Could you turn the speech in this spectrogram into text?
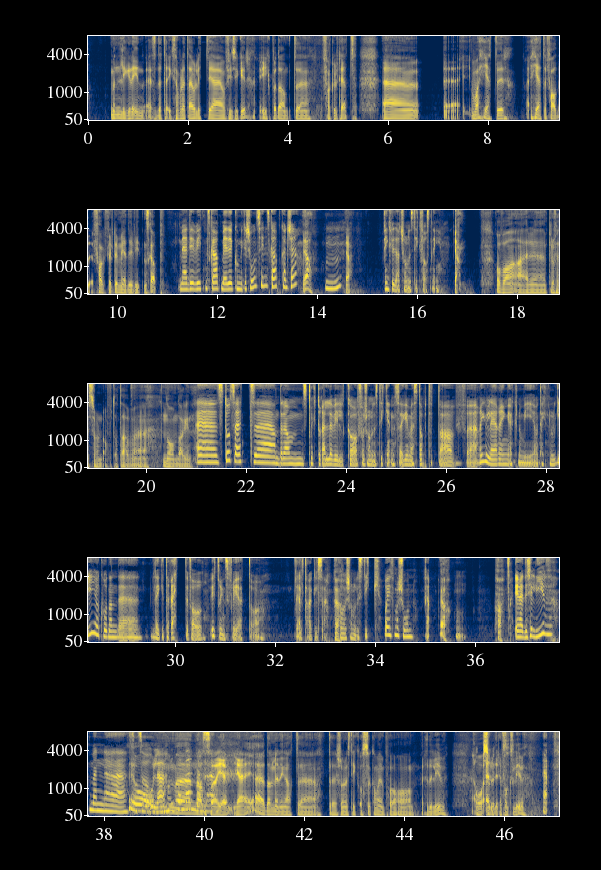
Men ligger det inne altså dette? For dette er jo litt Jeg er jo fysiker. Jeg gikk på et annet uh, fakultet. Uh, uh, hva heter Heter fag, fagfeltet medievitenskap? Medievitenskap, mediekommunikasjonsvitenskap, kanskje? Ja. Mm. Ja. Inkludert journalistikkforskning. Og hva er eh, professoren opptatt av eh, nå om dagen? Eh, stort sett handler det om strukturelle vilkår for journalistikken, så jeg er mest opptatt av regulering, økonomi og teknologi, og hvordan det legger til rette for ytringsfrihet og deltakelse. Ja. Og journalistikk og informasjon. Ja. Ja. Mm. Ha. Jeg redder ikke liv, men uh, sånn som Ole holder på med. men altså, jeg, jeg er jo den meninga at, at journalistikk også kan være med på å redde liv. Og endre folks liv.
